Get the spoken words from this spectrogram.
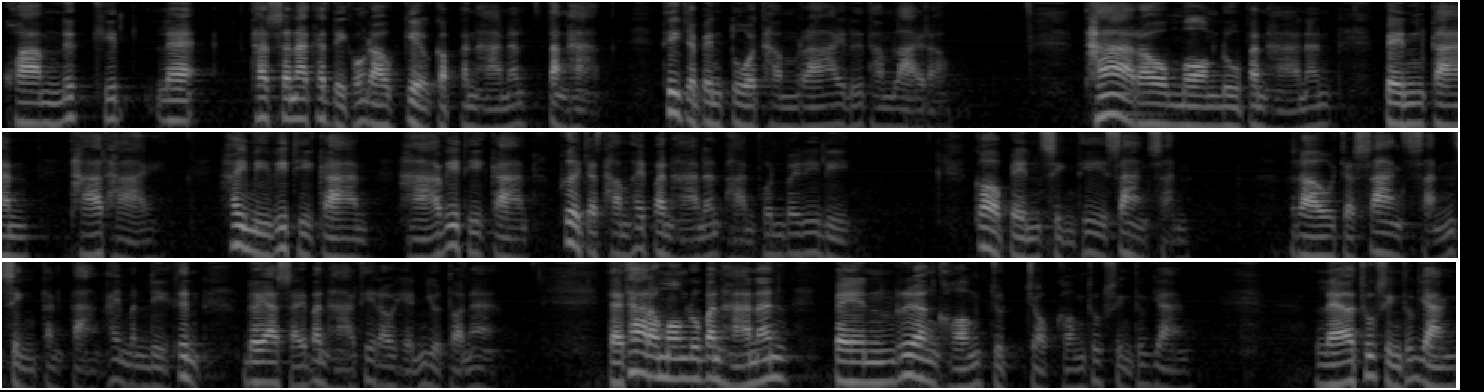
ความนึกคิดและทัศนคติของเราเกี่ยวกับปัญหานั้นต่างหาก ที่จะเป็นตัวทำร้ายหรือทำลายเรา ถ้าเรามองดูปัญหานั้น เป็นการท้าทาย ให้มีวิธีการหาวิธีการเพื่อจะทำให้ปัญหานั้นผ่านพ้นไปได้ดี ก็เป็นสิ่งที่สร้างสรรค์ เราจะสร้างสรรค์สิ่งต่างๆ ให้มันดีขึ้น โดยอาศัยปัญหาที่เราเห็นอยู่ต่อหน้า แต่ถ้าเรามองดูปัญหานั้นเป็นเรื่องของจุดจบของทุกสิ่งทุกอย่าง แล้วทุกสิ่งทุกอย่าง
